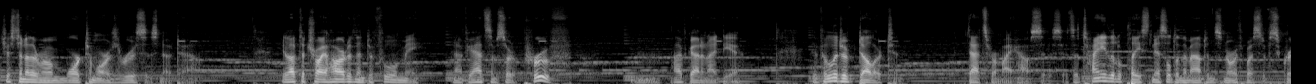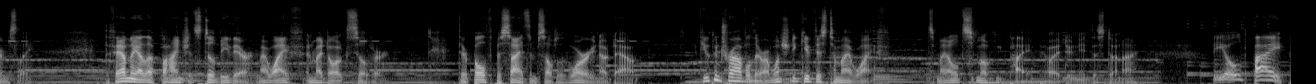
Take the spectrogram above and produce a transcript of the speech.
Just another of Mortimer's ruses, no doubt. You'll have to try harder than to fool me. Now, if you had some sort of proof... Hmm, I've got an idea. The village of Dullerton. That's where my house is. It's a tiny little place nestled in the mountains northwest of Scrimsley. The family I left behind should still be there, my wife and my dog Silver. They're both besides themselves with worry, no doubt. If you can travel there, I want you to give this to my wife. It's my old smoking pipe. Oh, I do need this, don't I? The old pipe.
